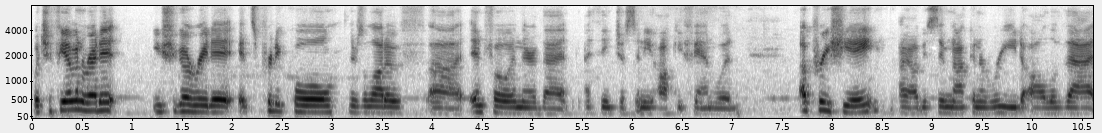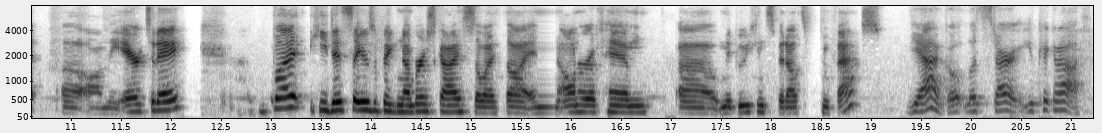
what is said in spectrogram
which if you haven't read it, you should go read it. It's pretty cool. There's a lot of uh, info in there that I think just any hockey fan would appreciate. I obviously am not going to read all of that uh, on the air today, but he did say he was a big numbers guy. So I thought, in honor of him, uh, maybe we can spit out some facts. Yeah, go let's start. You kick it off.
